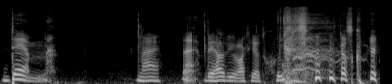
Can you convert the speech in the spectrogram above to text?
dem. Nej, Nej. det hade ju varit helt sjukt. jag skojar.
